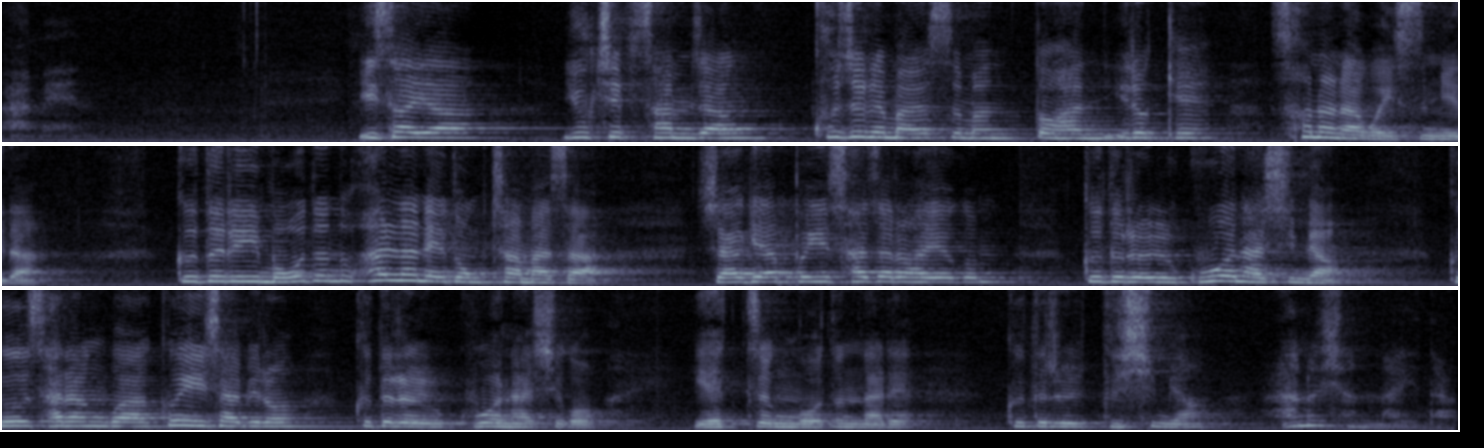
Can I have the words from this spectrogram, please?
아멘. 이사야 63장 구절의 말씀은 또한 이렇게 선언하고 있습니다. 그들의 모든 환란에 동참하사 자기 앞의 사자로 하여금 그들을 구원하시며 그 사랑과 그의 자비로 그들을 구원하시고 옛적 모든 날에 그들을 드시며 안으셨나이다.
